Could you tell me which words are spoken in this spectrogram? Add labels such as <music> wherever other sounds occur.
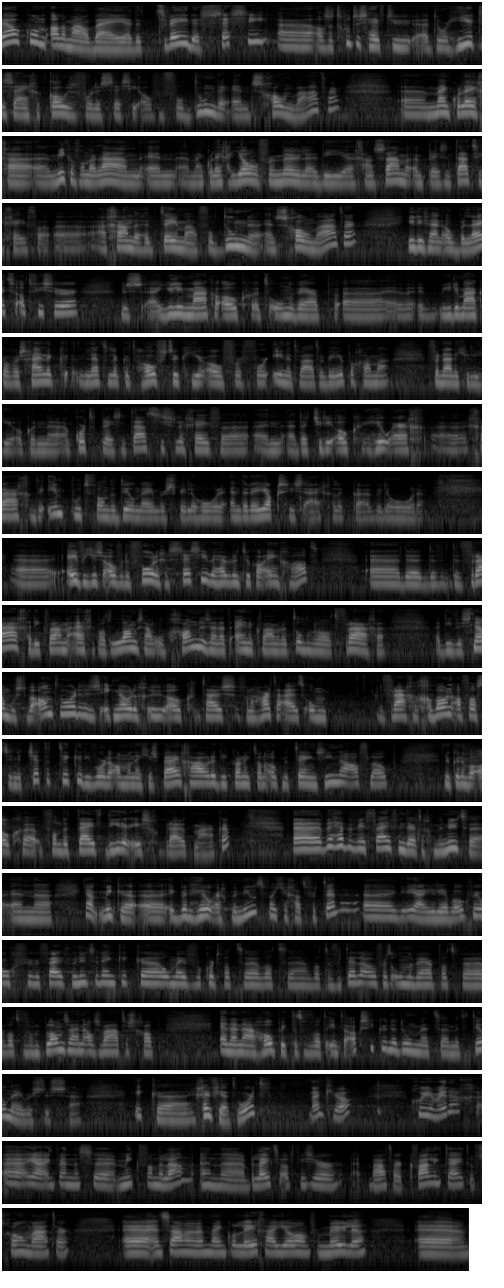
Welkom allemaal bij eh, de tweede sessie. Uh, als het goed is heeft u uh, door hier te zijn gekozen voor de sessie over voldoende en schoon water. mijn collega Mieke van der Laan en mijn collega Johan Vermeulen die gaan samen een presentatie geven aangaande het thema voldoende en schoon water. Jullie zijn ook beleidsadviseur. Dus uh, jullie maken ook het onderwerp, uh, jullie maken waarschijnlijk letterlijk het hoofdstuk hierover voor in het waterbeheerprogramma. Vandaar dat jullie hier ook een, een korte presentatie zullen geven en dat jullie ook heel erg graag de input van de deelnemers willen horen en de reacties eigenlijk willen horen. eventjes over de vorige sessie, we hebben er natuurlijk al één gehad. de, de, de vragen die kwamen eigenlijk wat langzaam op gang, dus aan het einde kwamen er toch nog wel wat vragen eh, die we snel moesten beantwoorden. Dus ik nodig u ook thuis van harte uit om de vragen gewoon alvast in de chat te tikken. Die worden allemaal netjes bijgehouden. Die kan ik dan ook meteen zien na afloop. Dan kunnen we ook uh, van de tijd die er is gebruik maken. Uh, we hebben weer 35 minuten. En ja, Mieke, ik ben heel erg benieuwd wat je gaat vertellen. ja, jullie hebben ook weer ongeveer vijf minuten, denk ik, om even kort wat, wat, wat te vertellen over het onderwerp. Wat we, wat we van plan zijn als waterschap. En daarna hoop ik dat we wat interactie kunnen doen met, uh, met de deelnemers. Dus uh, ik uh, geef je het woord. Dankjewel. Goedemiddag. ja, ik ben dus Miek van der Laan en beleidsadviseur waterkwaliteit of schoonwater. en samen met mijn collega Johan Vermeulen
